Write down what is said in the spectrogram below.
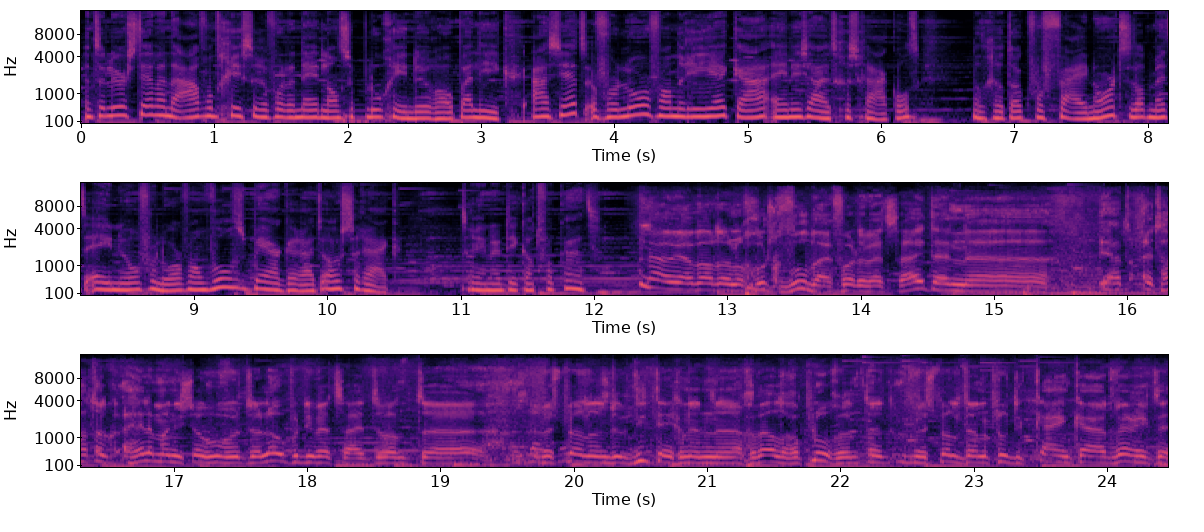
Een teleurstellende avond gisteren voor de Nederlandse ploegen in de Europa League. AZ verloor van Rijeka en is uitgeschakeld. Dat geldt ook voor Feyenoord, dat met 1-0 verloor van Wolfsberger uit Oostenrijk. Trainer Dick Advocaat. Nou ja, we hadden een goed gevoel bij voor de wedstrijd. En uh, ja, het, het, had ook helemaal niet zo hoeven te lopen, die wedstrijd. Want uh, we speelden natuurlijk niet tegen een uh, geweldige ploeg. We speelden tegen een ploeg die kei en keihard werkte.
